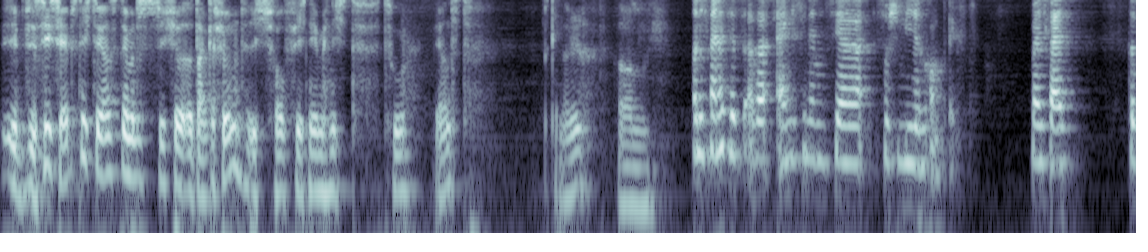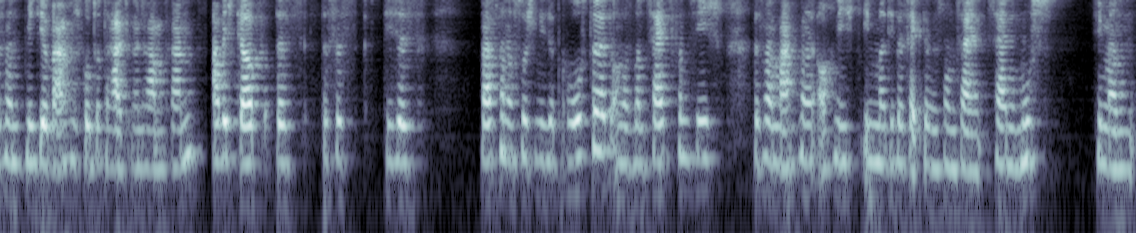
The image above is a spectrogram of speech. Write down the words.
Sich selbst nicht zu ernst nehmen, das ist sicher, äh, Dankeschön. Ich hoffe, ich nehme mich nicht zu ernst. Generell. Ähm. Und ich meine es jetzt aber eigentlich in einem sehr Social Media Kontext. Weil ich weiß, dass man mit ihr wahnsinnig gute Unterhaltungen haben kann. Aber ich glaube, dass, dass es dieses, was man auf Social Media postet und was man zeigt von sich, dass man manchmal auch nicht immer die perfekte Person sein, sein muss, die man,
